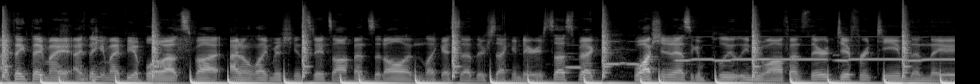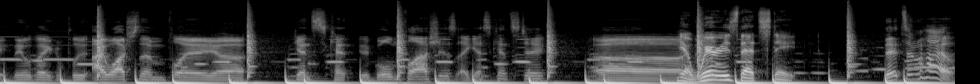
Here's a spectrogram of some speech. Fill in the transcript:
I think they might. I think it might be a blowout spot. I don't like Michigan State's offense at all, and like I said, their secondary suspect. Washington has a completely new offense. They're a different team than they they look like a complete. I watched them play uh, against Kent, Golden Flashes, I guess Kent State. Uh, Yeah, where is that state? That's in Ohio.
